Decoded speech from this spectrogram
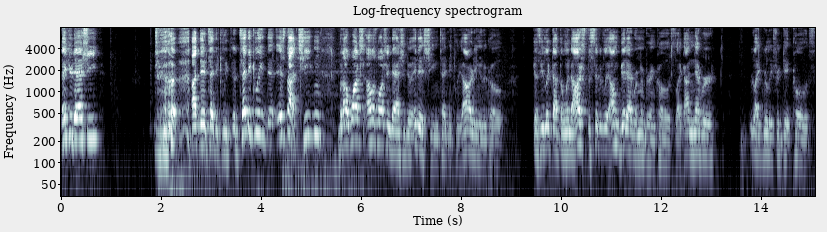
Thank you, Dashie. I did technically. Technically, it's not cheating, but I watched. I was watching Dashie do it. It is cheating technically. I already knew the code because he looked out the window. I specifically, I'm good at remembering codes. Like I never, like really forget codes.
